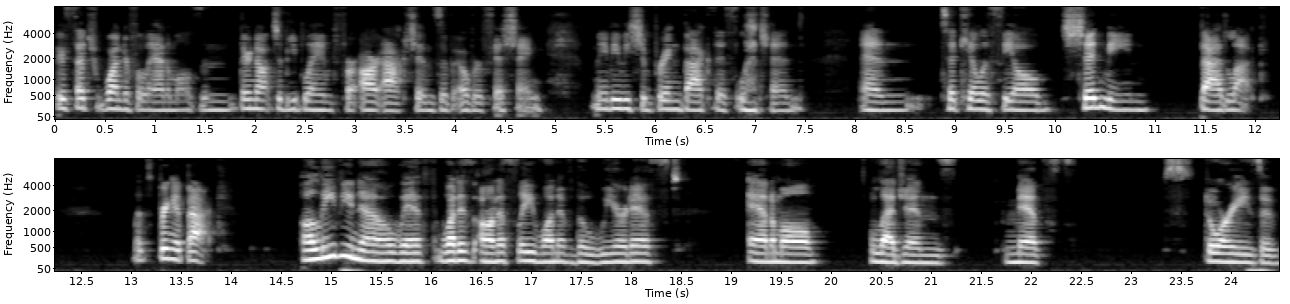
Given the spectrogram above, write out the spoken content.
They're such wonderful animals and they're not to be blamed for our actions of overfishing. Maybe we should bring back this legend and to kill a seal should mean bad luck. Let's bring it back. I'll leave you now with what is honestly one of the weirdest animal legends, myths, stories of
